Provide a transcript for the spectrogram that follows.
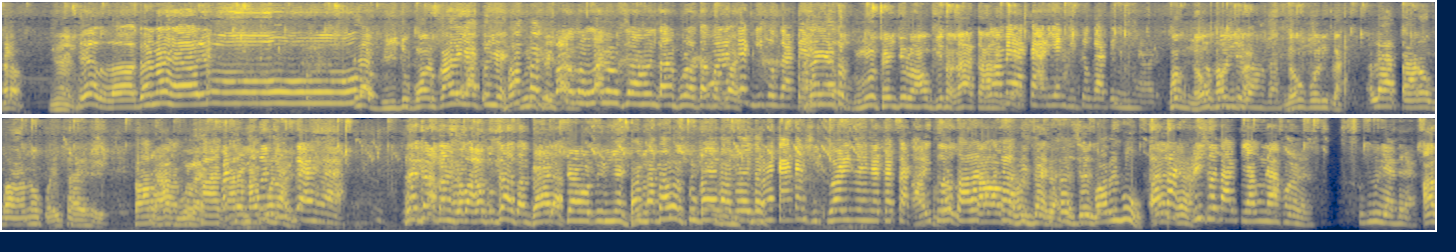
હેડો. એ લગ્ન આવ્યું બીજું કોણ? કાઢે યાર તો યાર જૂનું થઈ ગયું. બરાબર લગ્ન છે આનું તાન પૂરા થતા ગીતો ગાતે? અલે, તો જૂનું થઈ ગયેલું આવું કીધું ના ચાલે અમે કાળિયા ગીતો ગાતે નહીં આવડે. કોક પડી ગયું. પડી ગયું. એટલે તારો બાનો પૈસા હે તારો ના બોલાય. તારે ના બોલાય. શીખવાડી નહીં કરતા એટલું યાદ રાખ આ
